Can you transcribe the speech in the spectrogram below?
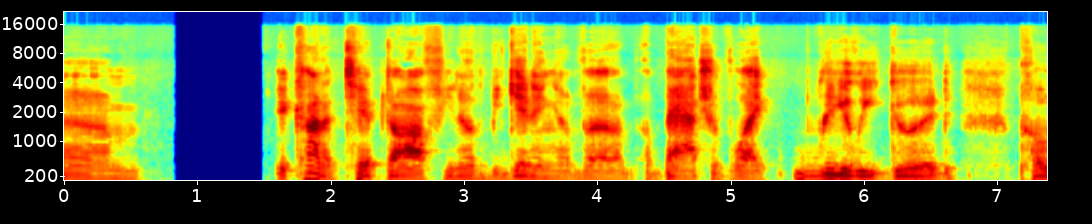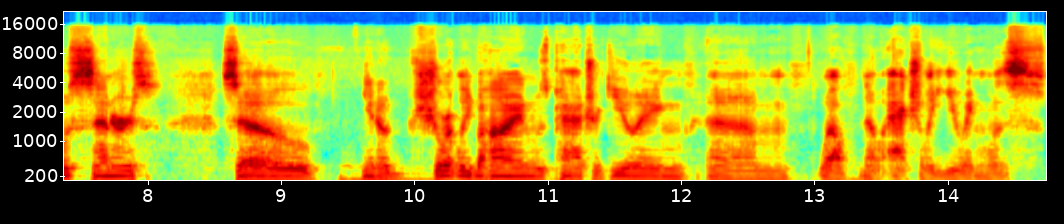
um, it kind of tipped off, you know, the beginning of a, a batch of like really good post centers. So, you know, shortly behind was Patrick Ewing. Um, well, no, actually, Ewing was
